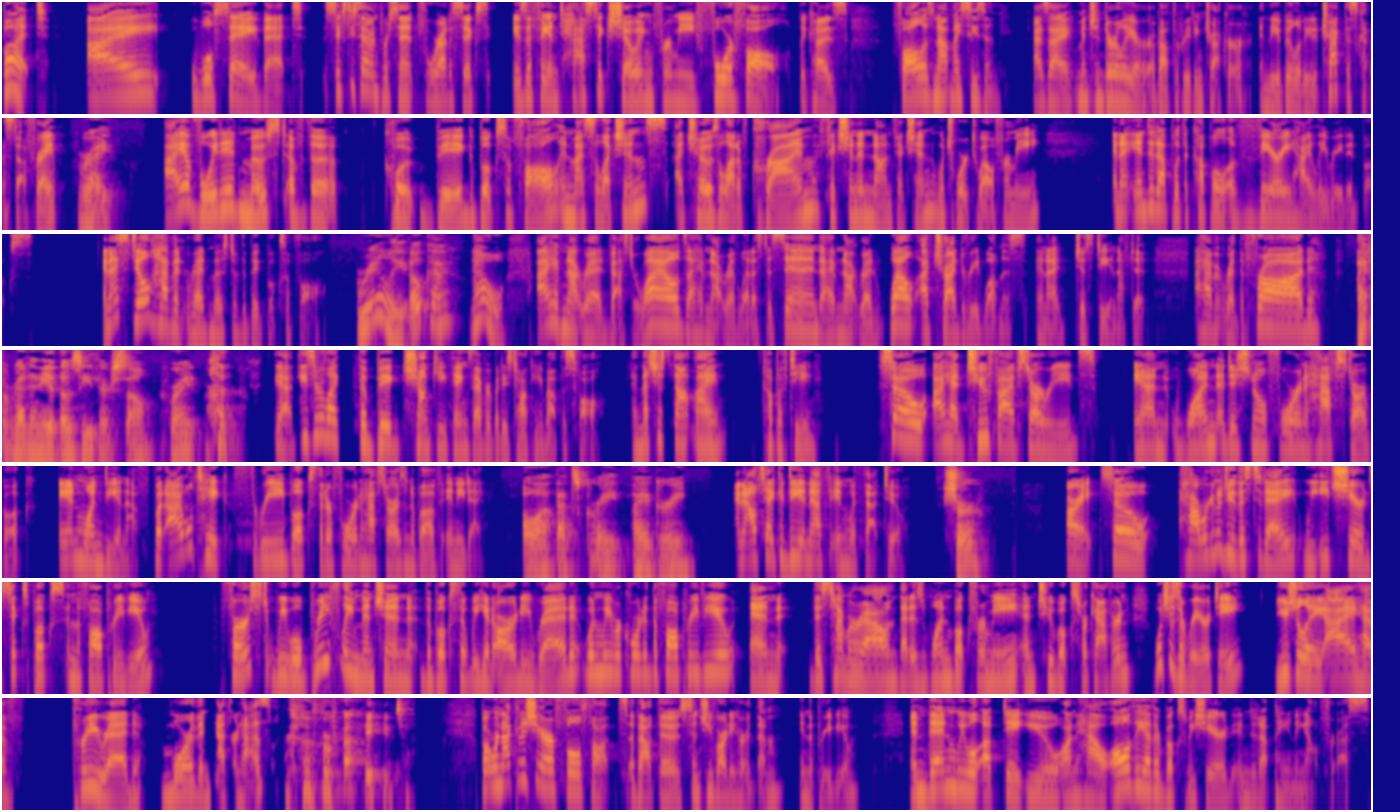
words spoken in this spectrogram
But I will say that 67%, four out of six is a fantastic showing for me for fall because fall is not my season. As I mentioned earlier about the reading tracker and the ability to track this kind of stuff, right? Right. I avoided most of the quote big books of fall in my selections. I chose a lot of crime, fiction, and nonfiction, which worked well for me. And I ended up with a couple of very highly rated books. And I still haven't read most of the big books of fall. Really? Okay. No, I have not read Vaster Wilds. I have not read Let Us Descend. I have not read, well, I've tried to read Wellness and I just DNF'd it. I haven't read The Fraud. I haven't read any of those either. So, right. yeah, these are like the big chunky things everybody's talking about this fall. And that's just not my cup of tea. So I had two five star reads and one additional four and a half star book and one DNF. But I will take three books that are four and a half stars and above any day. Oh, uh, that's great. I agree. And I'll take a DNF in with that too. Sure. All right. So, how we're going to do this today, we each shared six books in the fall preview. First, we will briefly mention the books that we had already read when we recorded the fall preview. And this time around, that is one book for me and two books for Catherine, which is a rarity. Usually I have pre read more than Catherine has. right. But we're not going to share our full thoughts about those since you've already heard them in the preview. And then we will update you on how all the other books we shared ended up panning out for us.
